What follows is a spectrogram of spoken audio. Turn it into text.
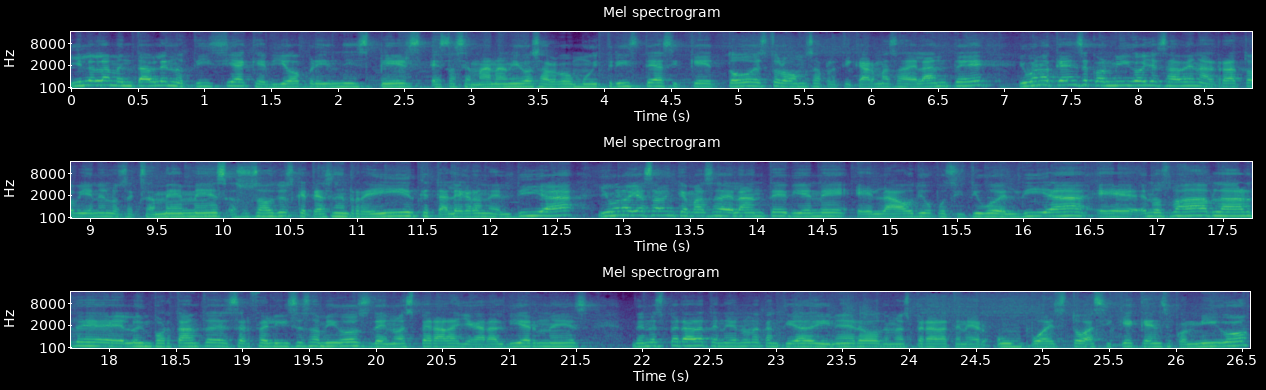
y la lamentable noticia que dio Britney Spears esta semana, amigos, algo muy triste, así que todo esto lo vamos a platicar más adelante. Y bueno, quédense conmigo, ya saben, al rato vienen los examemes, esos audios que te hacen reír, que te alegran el día. Y bueno, ya saben que más adelante viene el audio positivo del día. Eh, nos va a hablar de lo importante de ser felices, amigos, de no esperar a llegar al viernes de no esperar a tener una cantidad de dinero, de no esperar a tener un puesto, así que quédense conmigo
